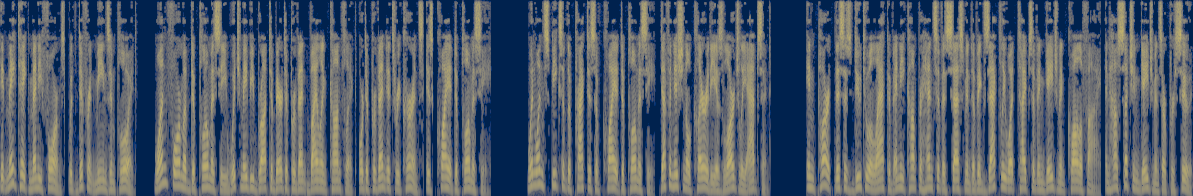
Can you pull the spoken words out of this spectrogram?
It may take many forms, with different means employed. One form of diplomacy which may be brought to bear to prevent violent conflict or to prevent its recurrence is quiet diplomacy. When one speaks of the practice of quiet diplomacy, definitional clarity is largely absent. In part this is due to a lack of any comprehensive assessment of exactly what types of engagement qualify, and how such engagements are pursued.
